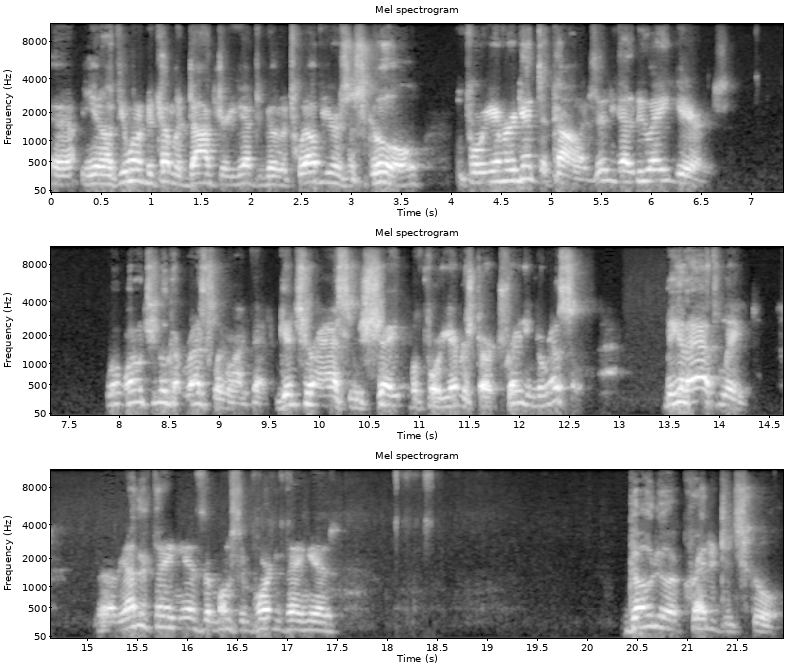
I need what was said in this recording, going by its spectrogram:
Uh, you know, if you want to become a doctor, you have to go to 12 years of school before you ever get to college. Then you got to do eight years. Well, why don't you look at wrestling like that? Get your ass in shape before you ever start training to wrestle. Be an athlete. The, the other thing is, the most important thing is go to accredited school.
